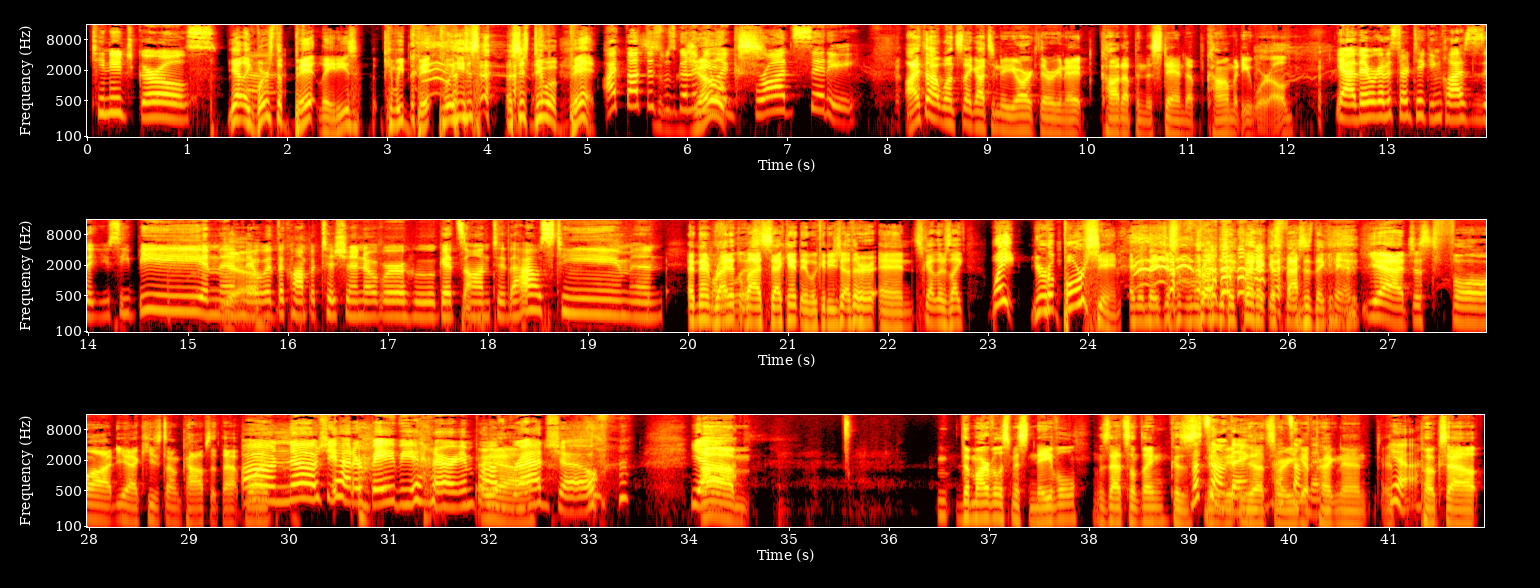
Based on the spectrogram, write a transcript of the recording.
Teenage girls. Yeah, like, Uh, where's the bit, ladies? Can we bit, please? Let's just do a bit. I thought this was going to be like jokes. Broad City. I thought once they got to New York, they were going to get caught up in the stand-up comedy world. Yeah, they were going to start taking classes at UCB, and then Yeah. there was the competition over who gets onto the house team, and And then right at the last second, they look at each other, and Skylar's like, wait, you're abortion. And then they just run to the clinic as fast as they can. Yeah, just full on. Yeah, Keystone Cops at that point. oh no, she had her baby at our improv Yeah. grad show. yeah, Um, the marvelous Miss Navel is that something? Because That's. That's where That's you get pregnant. It Yeah. pokes out.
